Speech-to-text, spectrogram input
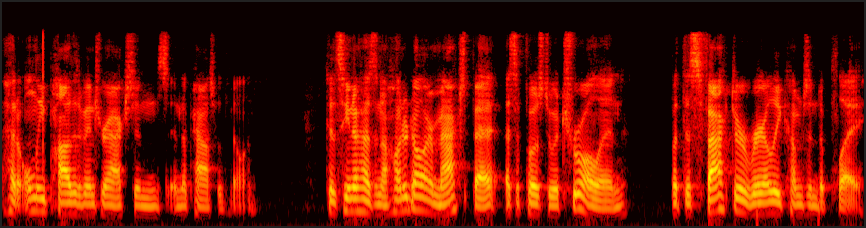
had only positive interactions in the past with Villain. Casino has an $100 max bet as opposed to a true all in, but this factor rarely comes into play.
